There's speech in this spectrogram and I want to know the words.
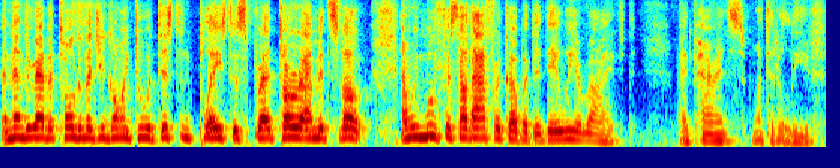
And then the rabbi told him that you're going to a distant place to spread Torah and mitzvot. And we moved to South Africa, but the day we arrived, my parents wanted to leave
